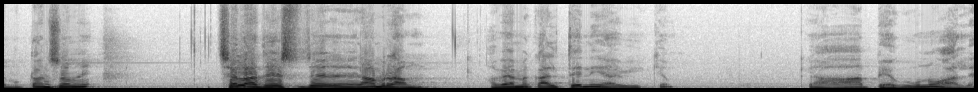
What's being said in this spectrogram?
મુક્તાન સ્વામી, છેલ્લા દેશ જે રામ રામ. હવે અમે કાલથી નહીં આવી. કેમ? કે આ ભેગું ન હાલે.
